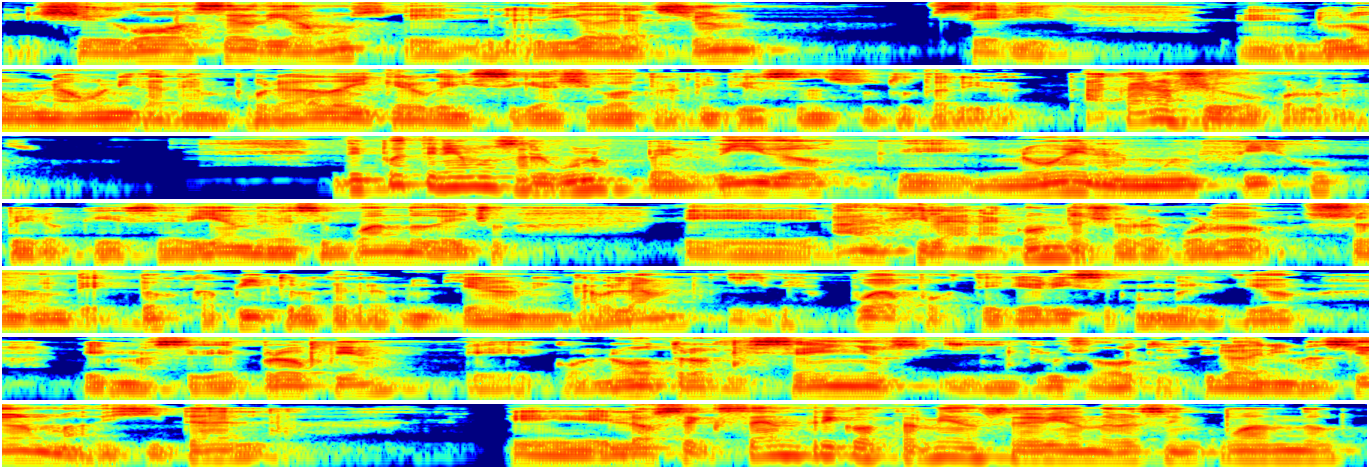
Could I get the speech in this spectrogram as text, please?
Llegó a ser, digamos, eh, la Liga de la Acción serie. Eh, duró una única temporada y creo que ni siquiera llegó a transmitirse en su totalidad. Acá no llegó, por lo menos. Después teníamos algunos perdidos que no eran muy fijos, pero que se veían de vez en cuando. De hecho, eh, Ángela Anaconda, yo recuerdo solamente dos capítulos que transmitieron en Kablam y después a posteriori se convirtió en una serie propia, eh, con otros diseños e incluso otro estilo de animación más digital. Eh, los excéntricos también se veían de vez en cuando.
